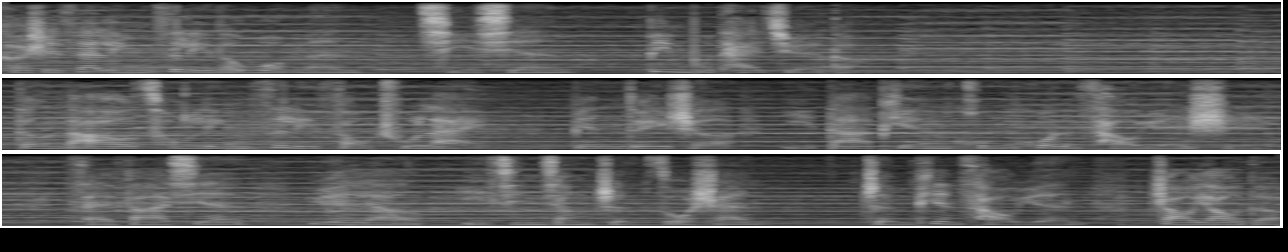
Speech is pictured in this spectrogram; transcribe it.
可是，在林子里的我们起先并不太觉得。等到从林子里走出来，面对着一大片空阔的草原时，才发现月亮已经将整座山。整片草原照耀的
